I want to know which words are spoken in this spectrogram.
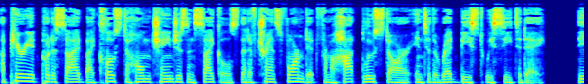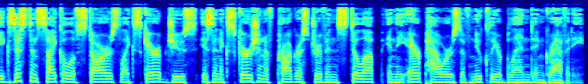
a period put aside by close-to-home changes and cycles that have transformed it from a hot blue star into the red beast we see today. The existence cycle of stars like Scarab Juice is an excursion of progress driven still up in the air powers of nuclear blend and gravity.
